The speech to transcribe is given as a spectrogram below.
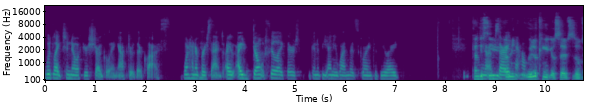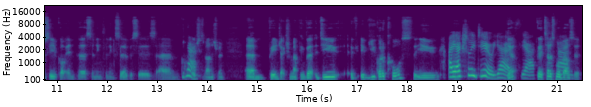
would like to know if you're struggling after their class 100% I, I don't feel like there's going to be anyone that's going to be like Candice, you know, you, sorry, I mean, I we're you. looking at your services. Obviously, you've got in-person, in-clinic services, um, complications yeah. management, um, pre-injection mapping. But do you have, have, you got a course that you? I actually do. Yes. Yeah. yeah. Tell us more um, about it.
